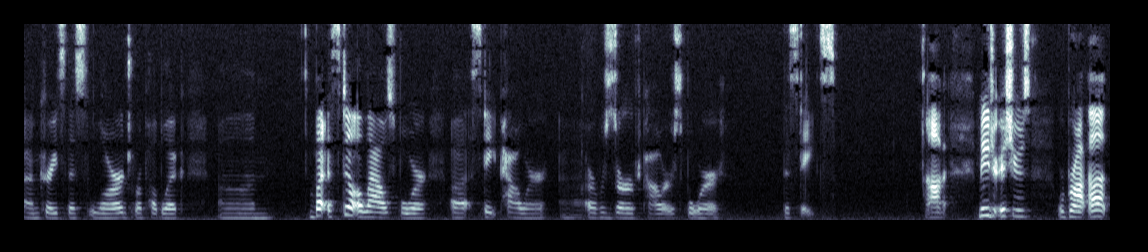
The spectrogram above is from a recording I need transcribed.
um, creates this large republic, um, but it still allows for uh, state power uh, or reserved powers for the states. Um, major issues were brought up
